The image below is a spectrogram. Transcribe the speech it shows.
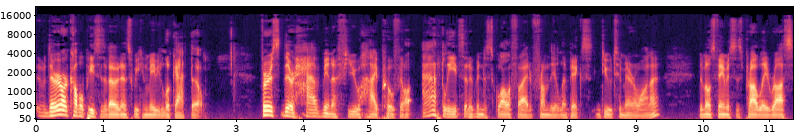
there are a couple pieces of evidence we can maybe look at, though. First, there have been a few high profile athletes that have been disqualified from the Olympics due to marijuana. The most famous is probably Ross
